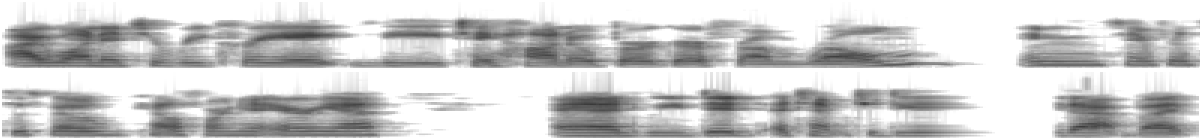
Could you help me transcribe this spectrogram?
I wanted to recreate the Tejano burger from Roam in San Francisco, California area. And we did attempt to do that, but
